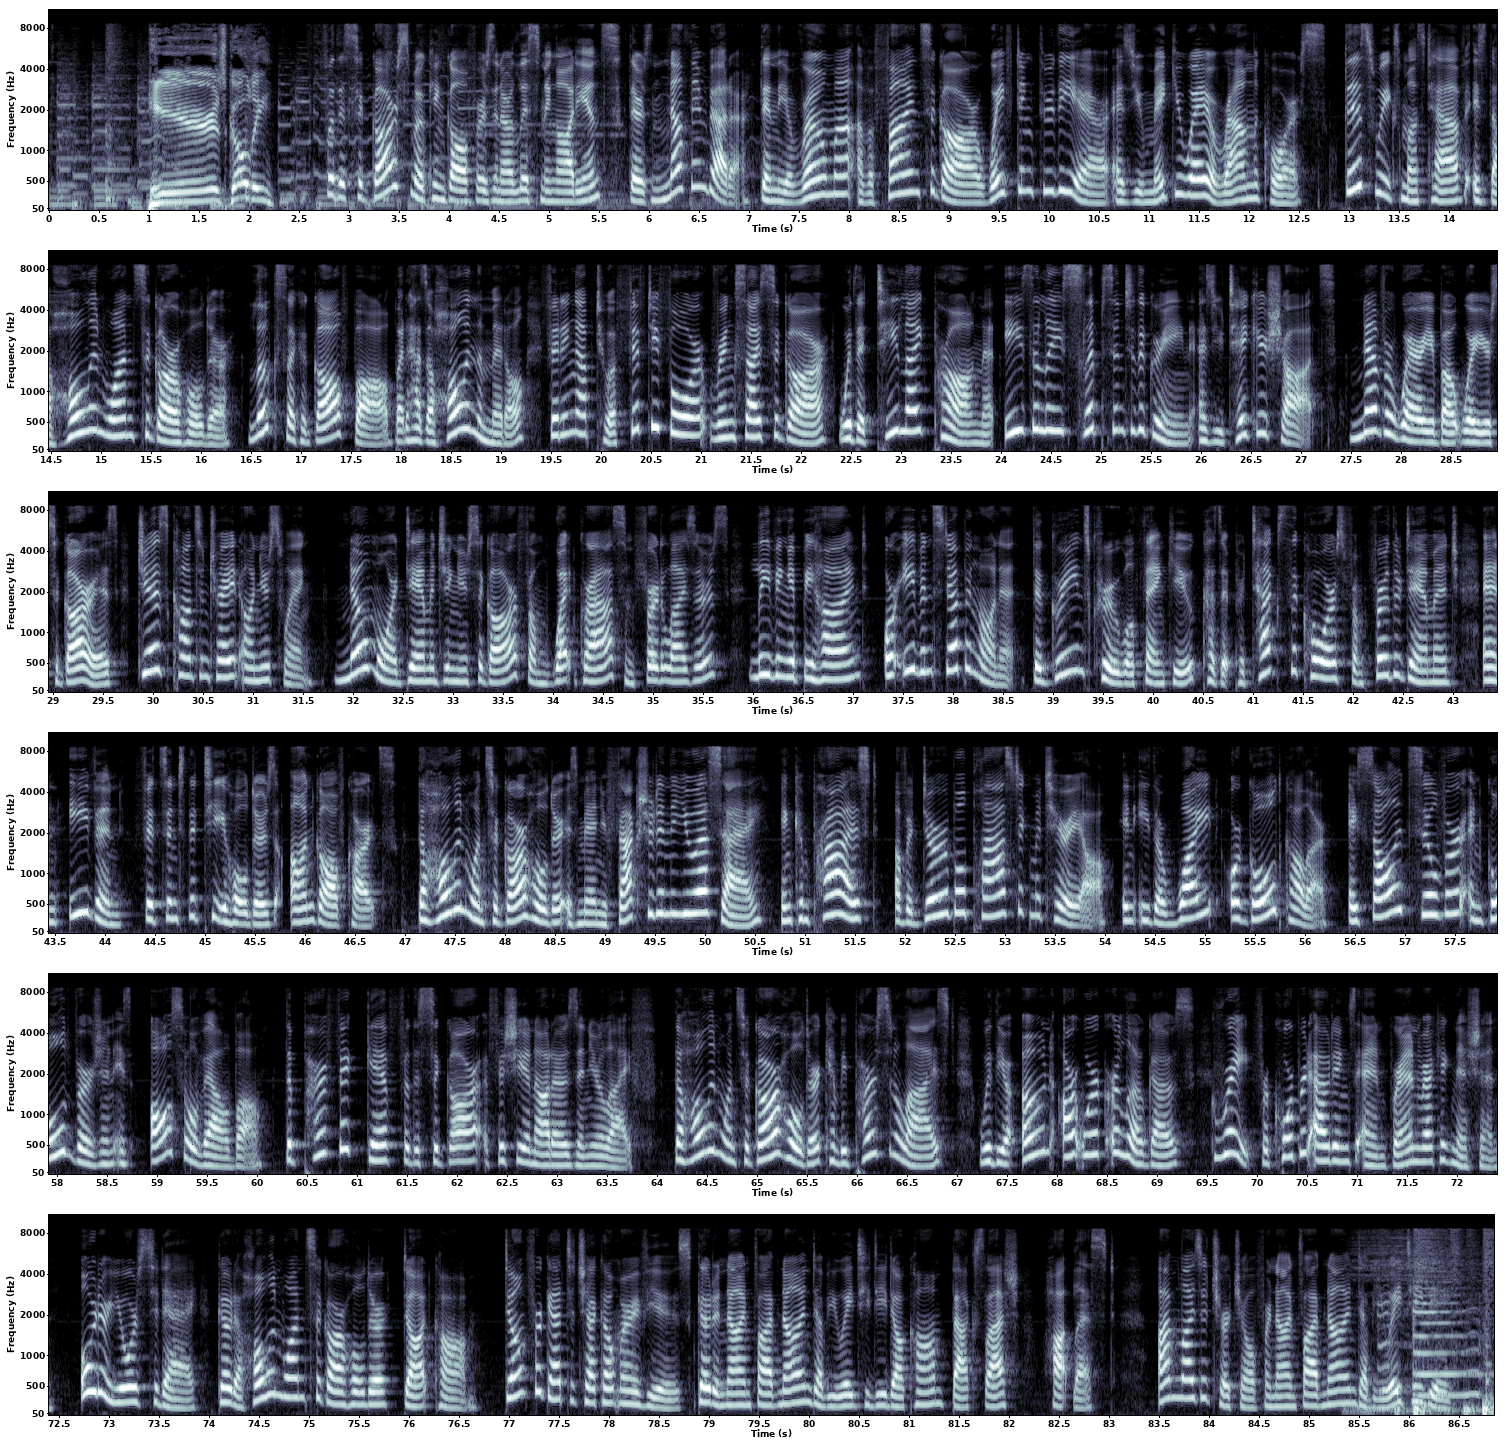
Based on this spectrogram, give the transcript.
Here's Goldie. For the cigar smoking golfers in our listening audience, there's nothing better than the aroma of a fine cigar wafting through the air as you make your way around the course. This week's must have is the hole in one cigar holder. Looks like a golf ball, but has a hole in the middle, fitting up to a 54 ring size cigar with a T like prong that easily slips into the green as you take your shots. Never worry about where your cigar is, just concentrate on your swing. No more damaging your cigar from wet grass and fertilizers, leaving it behind, or even stepping on it. The Greens crew will thank you because it protects the course from further damage and even fits into the tee holders on golf carts. The hole in one cigar holder is manufactured in the USA and comprised of a durable plastic material in either white or gold color. A solid silver and gold version is also available the perfect gift for the cigar aficionados in your life. The hole in one cigar holder can be personalized with your own artwork or logos, great for corporate outings and brand recognition. Order yours today. Go to holeinoneCigarHolder.com. Don't forget to check out my reviews. Go to 959watd.com backslash hotlist. I'm Liza Churchill for 959 WATD.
